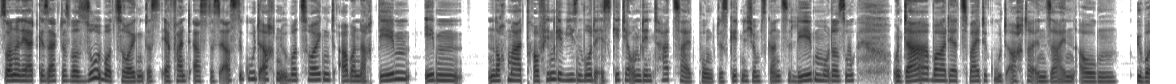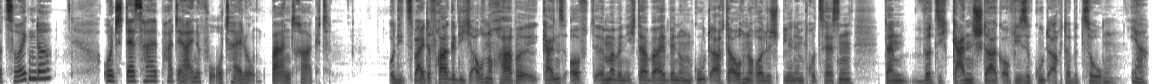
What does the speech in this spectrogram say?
Sondern er hat gesagt, das war so überzeugend, dass er fand erst das erste Gutachten überzeugend, aber nachdem eben nochmal darauf hingewiesen wurde, es geht ja um den Tatzeitpunkt, es geht nicht ums ganze Leben oder so. Und da war der zweite Gutachter in seinen Augen überzeugender und deshalb hat er eine Verurteilung beantragt. Und die zweite Frage, die ich auch noch habe, ganz oft, immer wenn ich dabei bin und Gutachter auch eine Rolle spielen in Prozessen, dann wird sich ganz stark auf diese Gutachter bezogen. Ja.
